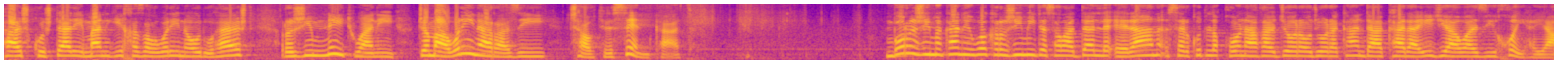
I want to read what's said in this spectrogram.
پاش کوشتاری مانگی خەزەڵوەری نەوەد و هەشت ڕژیم نەیتوانی جەماوەری ناڕازی چاوترسێن بکات. بۆ ڕژیمەکانی وەک ڕژیمی دەسەڵاتدار لە ئێران، سەرکوت لە قۆناغە جۆراوجۆرەکاندا کارایی جیاوازی خۆی هەیە.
